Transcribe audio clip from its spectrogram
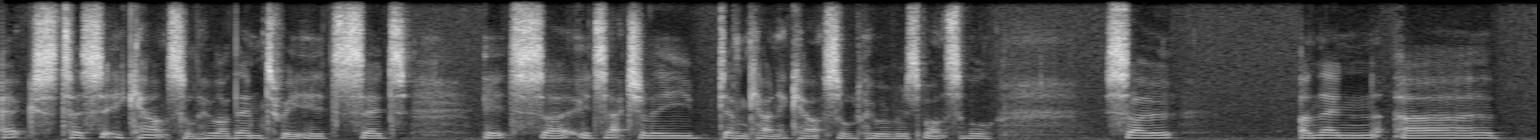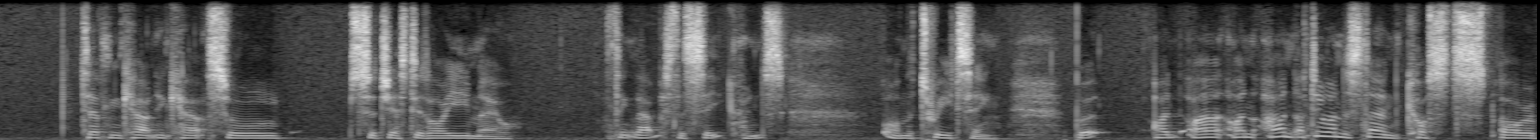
Exeter City Council, who I then tweeted, said it's uh, it's actually Devon County Council who are responsible. So, and then uh, Devon County Council suggested I email. I think that was the sequence on the tweeting, but I I, I, I do understand costs are a,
